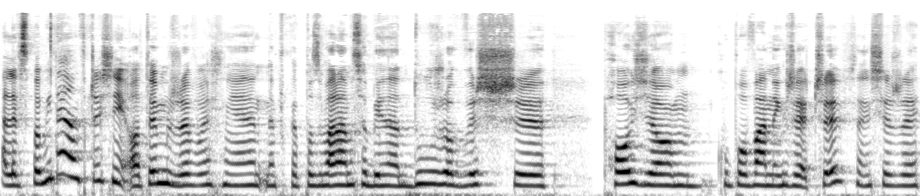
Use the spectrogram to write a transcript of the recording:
Ale wspominałam wcześniej o tym, że właśnie na przykład pozwalam sobie na dużo wyższy poziom kupowanych rzeczy, w sensie, że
